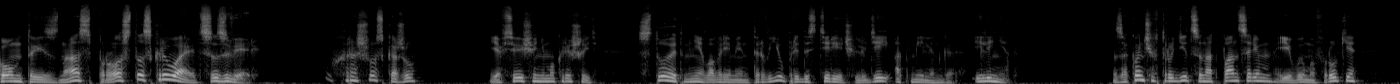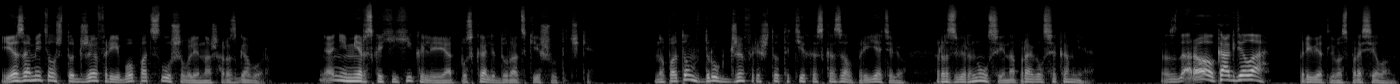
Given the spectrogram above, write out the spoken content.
ком-то из нас просто скрывается зверь. Хорошо, скажу. Я все еще не мог решить, стоит мне во время интервью предостеречь людей от миллинга или нет. Закончив трудиться над панцирем и вымыв руки, я заметил, что Джеффри и Бо подслушивали наш разговор. Они мерзко хихикали и отпускали дурацкие шуточки. Но потом вдруг Джеффри что-то тихо сказал приятелю, развернулся и направился ко мне. «Здорово, как дела?» — приветливо спросил он.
